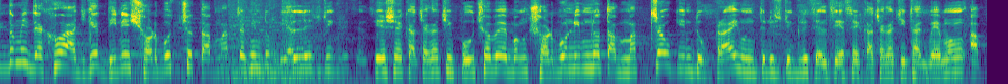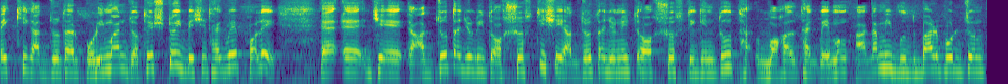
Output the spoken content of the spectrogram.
একদমই দেখো, আজকের দিনে সর্বোচ্চ তাপমাত্রা কিন্তু বিয়াল্লিশ ডিগ্রি সেলসিয়াসের কাছাকাছি পৌঁছবে এবং সর্বনিম্ন তাপমাত্রাও কিন্তু প্রায় উনত্রিশ ডিগ্রি সেলসিয়াসের কাছাকাছি থাকবে এবং আপেক্ষিক আর্দ্রতার পরিমাণ যথেষ্টই বেশি থাকবে। ফলে যে আর্দ্রতাজনিত অস্বস্তি, সেই আর্দ্রতাজনিত অস্বস্তি কিন্তু বহাল থাকবে এবং আগামী বুধবার পর্যন্ত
